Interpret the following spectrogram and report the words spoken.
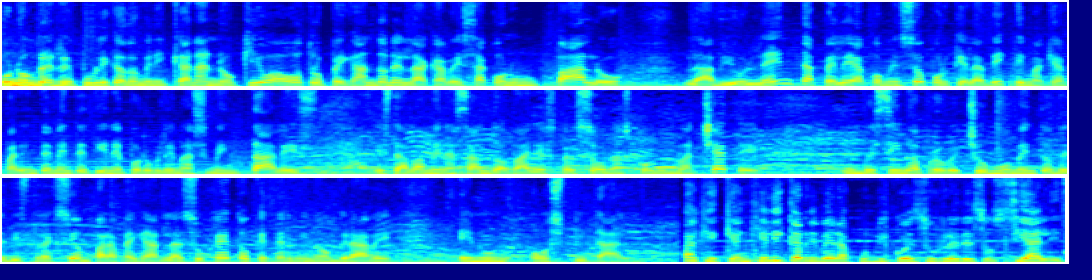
Un hombre en República Dominicana noqueó a otro pegándole en la cabeza con un palo. La violenta pelea comenzó porque la víctima, que aparentemente tiene problemas mentales, estaba amenazando a varias personas con un machete. Un vecino aprovechó un momento de distracción para pegarle al sujeto que terminó grave en un hospital que Angélica Rivera publicó en sus redes sociales,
